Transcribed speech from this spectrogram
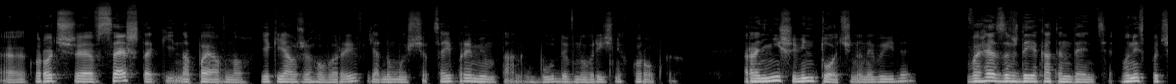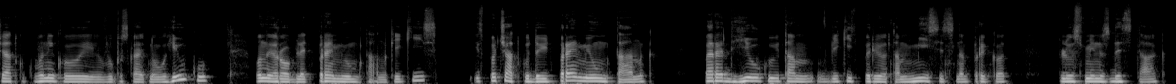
Е, Коротше, все ж таки, напевно, як я вже говорив, я думаю, що цей преміум танк буде в новорічних коробках. Раніше він точно не вийде. ВГ завжди яка тенденція. Вони спочатку, вони коли випускають нову гілку, вони роблять преміум танк якийсь. І спочатку дають преміум танк перед гілкою, там в якийсь період, там місяць, наприклад, плюс-мінус десь так.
